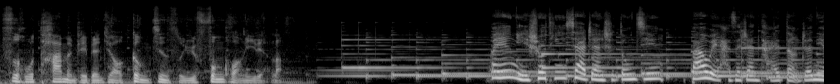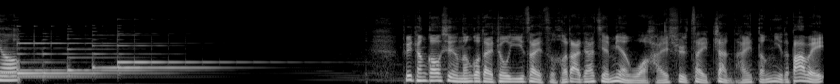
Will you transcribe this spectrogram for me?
似乎他们这边就要更近似于疯狂一点了。欢迎你收听，下站是东京，八尾还在站台等着你哦。非常高兴能够在周一再次和大家见面，我还是在站台等你的八尾。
